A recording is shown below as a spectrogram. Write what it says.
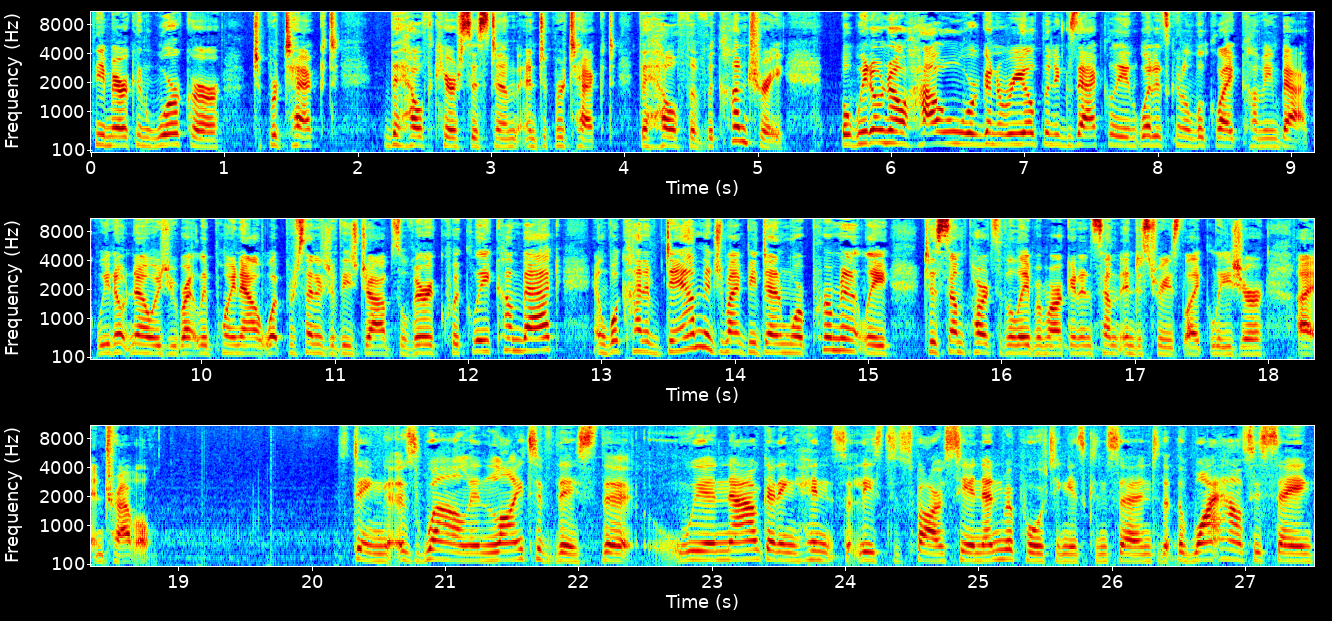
the American worker to protect the healthcare system and to protect the health of the country. But we don't know how we're going to reopen exactly and what it's going to look like coming back. We don't know, as you rightly point out, what percentage of these jobs will very quickly come back and what kind of damage might be done more permanently to some parts of the labor market and some industries like leisure uh, and travel as well in light of this that we're now getting hints, at least as far as CNN reporting is concerned, that the White House is saying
